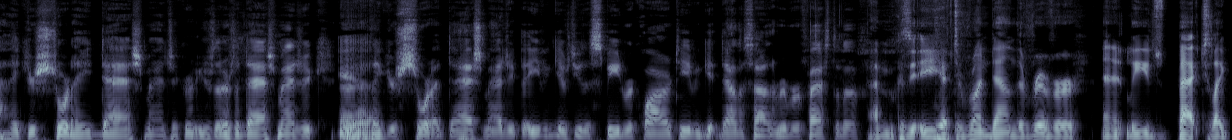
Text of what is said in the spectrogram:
I think you're short a dash magic, or there's- there's a dash magic. Uh, Yeah. I think you're short a dash magic that even gives you the speed required to even get down the side of the river fast enough. because you have to run down the river and it leads back to like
